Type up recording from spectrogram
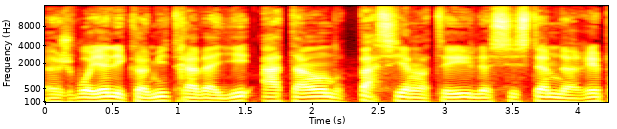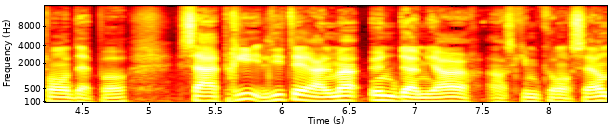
Euh, je voyais les commis travailler, attendre, patienter. Le système ne répondait pas. Ça a pris littéralement une demi-heure en ce qui me concerne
